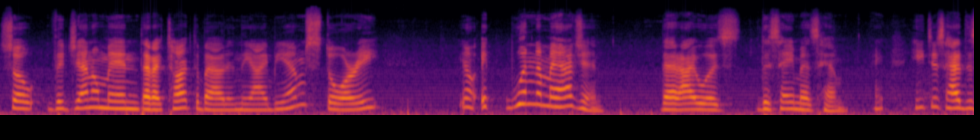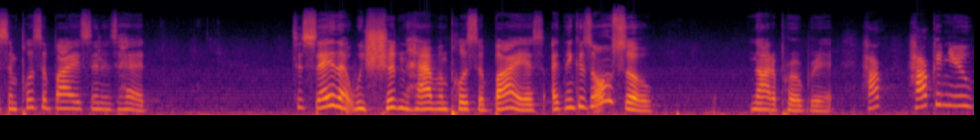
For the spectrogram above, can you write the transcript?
So the gentleman that I talked about in the IBM story, you know, it wouldn't imagine that I was the same as him. Right? He just had this implicit bias in his head. To say that we shouldn't have implicit bias, I think is also not appropriate. How how can you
